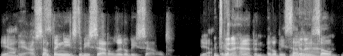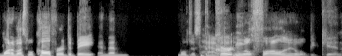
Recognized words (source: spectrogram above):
Yeah, Yeah. If something needs to be settled, it'll be settled. yeah, It's gonna happen. It'll be gonna settled. So happen. one of us will call for a debate, and then we'll just The have curtain it. will fall and it will begin.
